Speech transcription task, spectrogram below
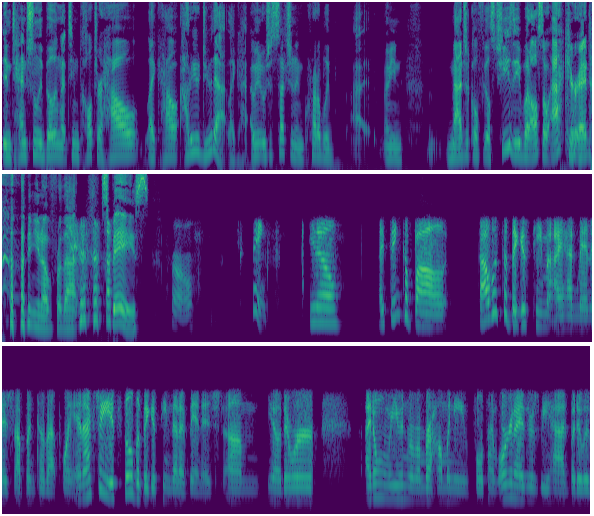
intentionally building that team culture, how like how how do you do that? Like, I mean, it was just such an incredibly, I, I mean, magical feels cheesy, but also accurate, you know, for that space. Oh, thanks. You know, I think about that was the biggest team I had managed up until that point, and actually, it's still the biggest team that I've managed. Um, you know, there were I don't even remember how many full time organizers we had, but it was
